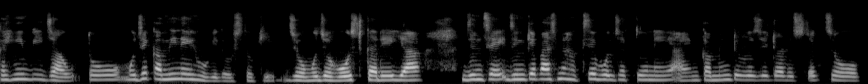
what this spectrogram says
कहीं भी जाऊँ तो मुझे कमी नहीं होगी दोस्तों की। जो मुझे होस्ट करे या जिनसे जिनके पास मैं हक से बोल सकती हूँ नहीं I am coming to visit your district so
